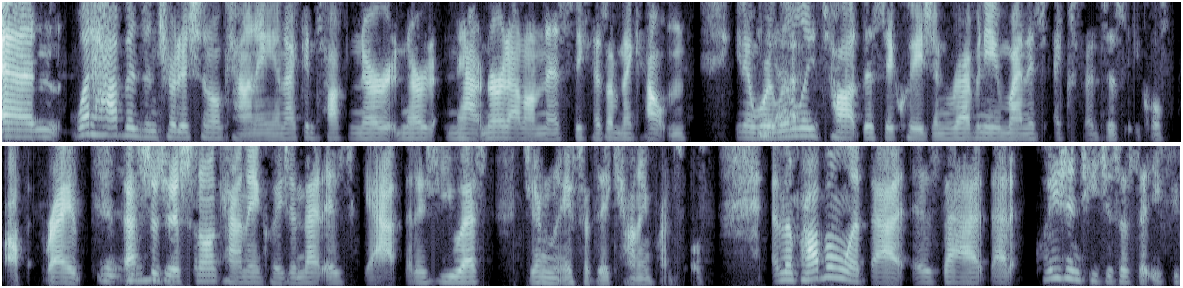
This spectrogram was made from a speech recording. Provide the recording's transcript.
And what happens in traditional accounting, and I can talk nerd, nerd, nerd out on this because I'm an accountant. You know, we're literally taught this equation: revenue minus expenses equals profit. Right? Mm-hmm. That's the traditional accounting equation. That is GAAP. That is U.S. generally accepted accounting principles. And the problem with that is that that equation teaches us that if you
